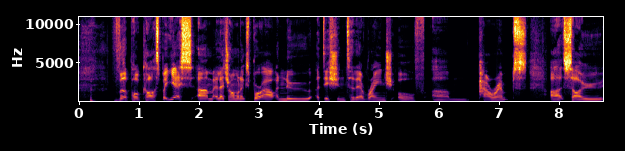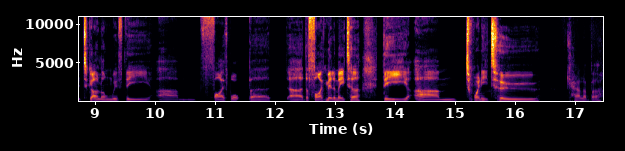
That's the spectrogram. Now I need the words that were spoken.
the podcast. But yes, um, Electro-Harmonix brought out a new addition to their range of um, power amps. Uh, so to go along with the um, five watt, uh, uh, the five millimeter, the um, twenty two Caliber.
